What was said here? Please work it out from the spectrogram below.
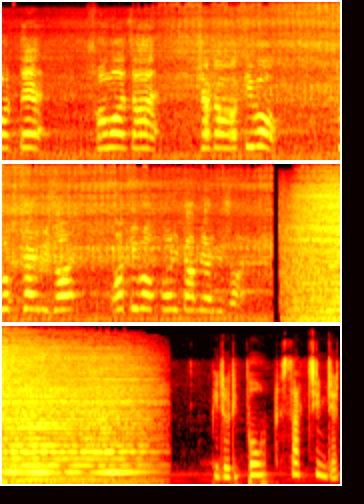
করতে সময় চায়, সেটা অতীব দুঃখের বিষয়, অতীব পরিতাপের বিষয়। রিপোর্ট, সার্চ ইন্ডিয়া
